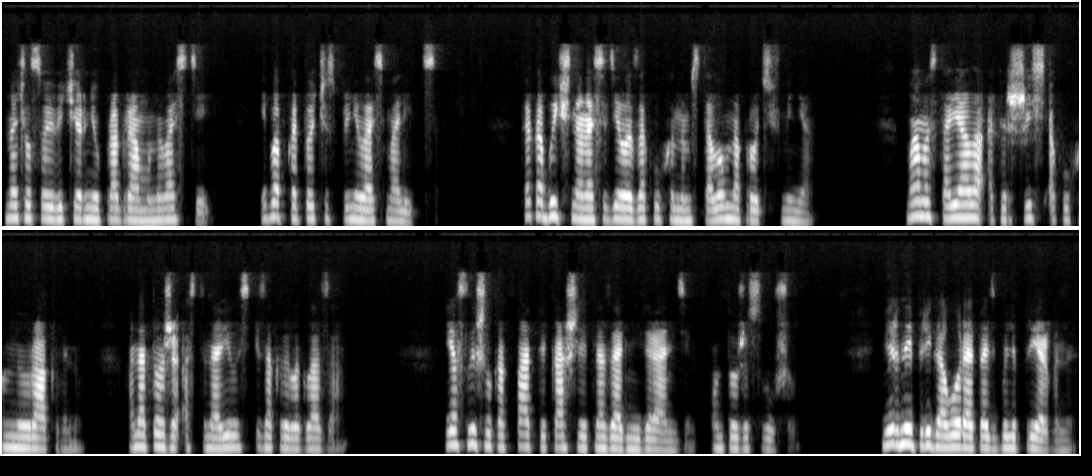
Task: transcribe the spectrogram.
начал свою вечернюю программу новостей, и бабка тотчас принялась молиться. Как обычно, она сидела за кухонным столом напротив меня. Мама стояла, опершись о кухонную раковину. Она тоже остановилась и закрыла глаза. Я слышал, как папе кашляет на задней веранде. Он тоже слушал. Мирные переговоры опять были прерваны,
